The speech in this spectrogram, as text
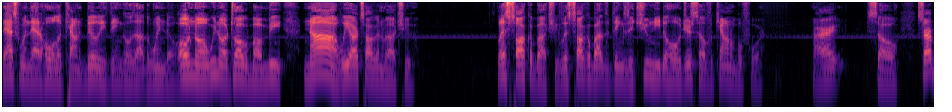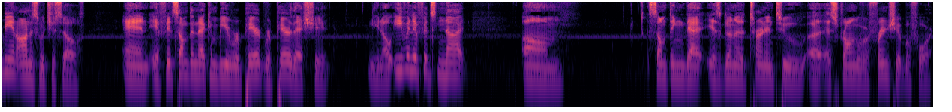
that's when that whole accountability thing goes out the window. Oh no, we're not talking about me. Nah, we are talking about you. Let's talk about you. Let's talk about the things that you need to hold yourself accountable for. All right? So start being honest with yourself. And if it's something that can be repaired, repair that shit. You know, even if it's not um, something that is going to turn into a, as strong of a friendship before.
